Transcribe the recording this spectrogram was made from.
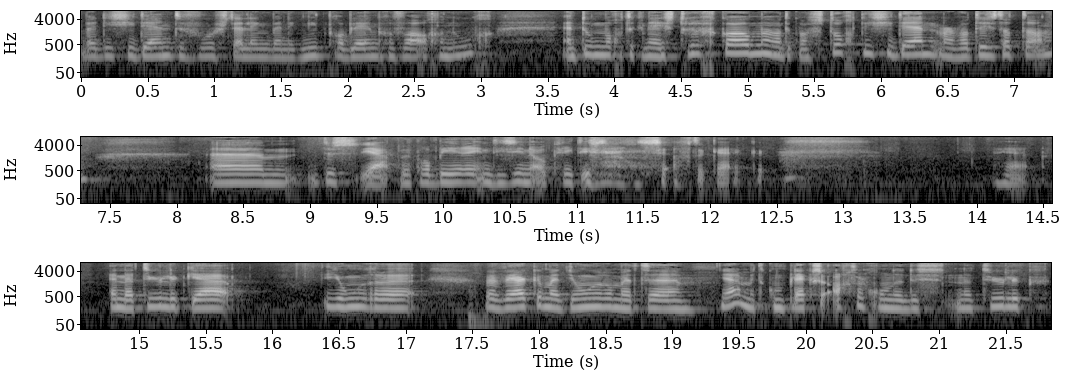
Bij dissidentenvoorstelling ben ik niet probleemgeval genoeg. En toen mocht ik ineens terugkomen, want ik was toch dissident, maar wat is dat dan? Um, dus ja, we proberen in die zin ook kritisch naar onszelf te kijken. Ja. En natuurlijk, ja, jongeren we werken met jongeren met, uh, ja, met complexe achtergronden. Dus natuurlijk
